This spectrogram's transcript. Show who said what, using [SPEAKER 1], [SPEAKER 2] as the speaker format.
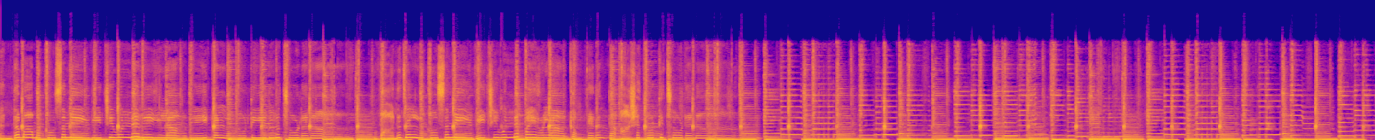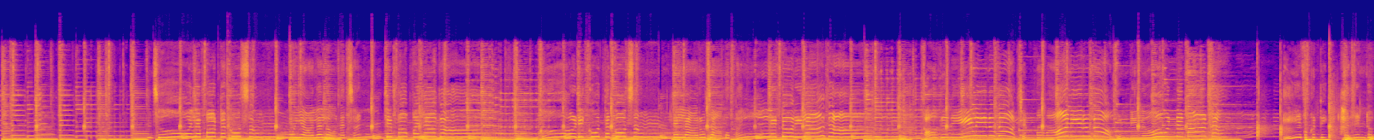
[SPEAKER 1] చందమామ కోసమే వేచి ఉన్న రేయిలా వేయి కళ్ళతోటి ఎదురు చూడనా? వానజల్లు కోసమే వేచి ఉన్న పైరులా గంపెడంత ఆశతోటి చూడనా? ఒకటి రెండు.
